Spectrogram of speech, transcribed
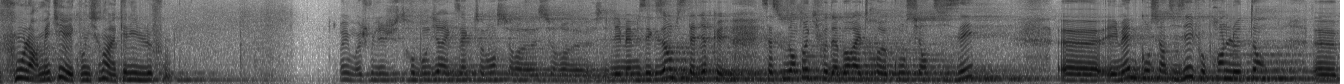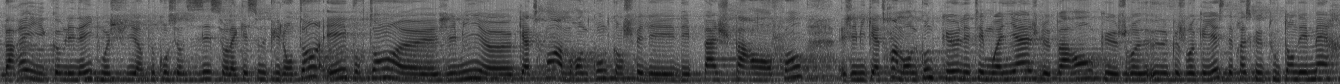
font leur métier et les conditions dans lesquelles ils le font. Oui, moi je voulais juste rebondir exactement sur, euh, euh, les mêmes exemples, c'est-à-dire que ça sous-entend qu'il faut d'abord être conscientisé, euh, et même conscientisé, il faut prendre le temps. pareil, comme les naïcs, moi je suis un peu conscientisée sur la question depuis longtemps, et pourtant j'ai mis 4 ans à me rendre compte quand je fais des, des pages parents-enfants, j'ai mis 4 ans à me rendre compte que les témoignages de parents que je, que je recueillais, c'était presque tout le temps des mères.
